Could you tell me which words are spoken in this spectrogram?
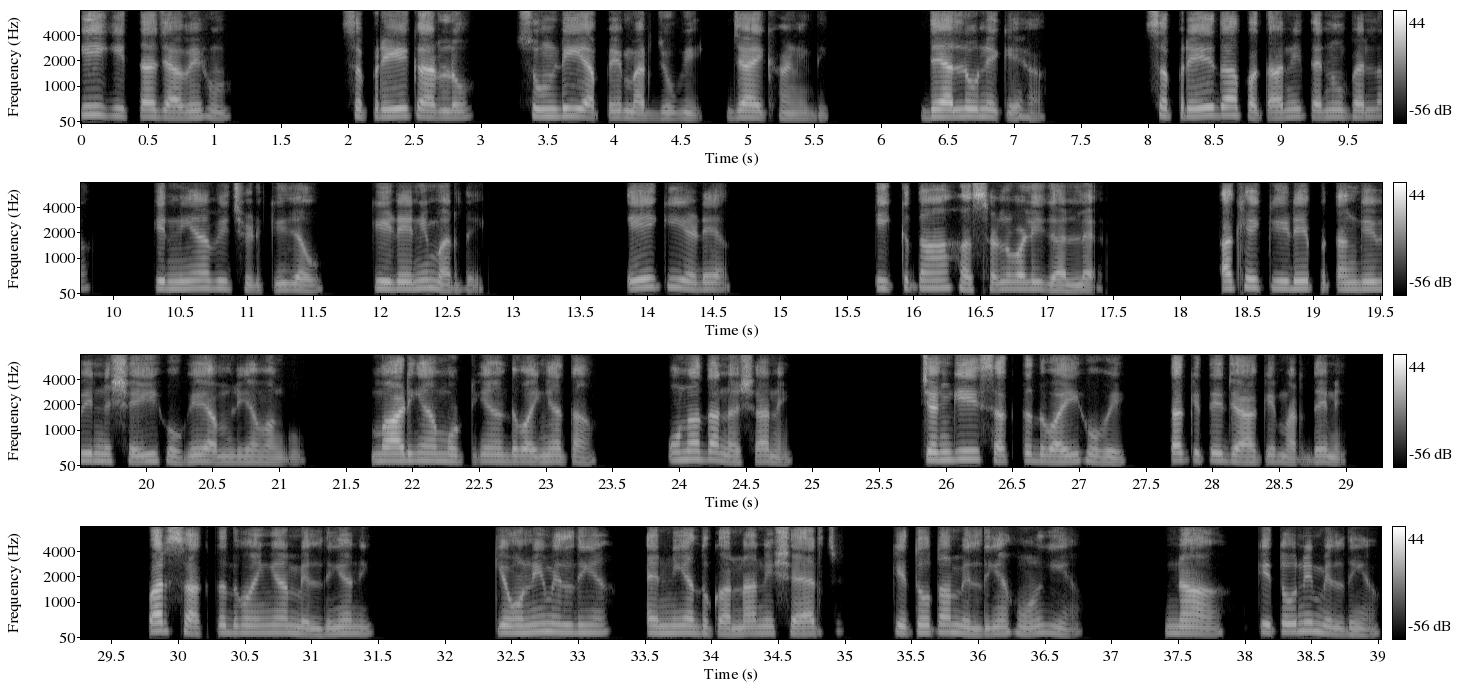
ਕੀ ਕੀਤਾ ਜਾਵੇ ਹੁਣ? ਸਪਰੇਅ ਕਰ ਲੋ ਸੁੰਡੀ ਆਪੇ ਮਰ ਜੂਗੀ ਜਾਏ ਖਾਣੇ ਦੀ। ਦਿਆਲੂ ਨੇ ਕਿਹਾ, ਸਪਰੇਅ ਦਾ ਪਤਾ ਨਹੀਂ ਤੈਨੂੰ ਪਹਿਲਾਂ, ਕਿੰਨੀਆਂ ਵੀ ਛਿੜਕੀ ਜਾਊ, ਕੀੜੇ ਨਹੀਂ ਮਰਦੇ। ਇਹ ਕੀ ਅੜਿਆ? ਇੱਕ ਤਾਂ ਹੱਸਣ ਵਾਲੀ ਗੱਲ ਹੈ ਅਖੇ ਕੀੜੇ ਪਤੰਗੇ ਵੀ ਨਸ਼ਈ ਹੋ ਗਏ ਅਮਲੀਆਂ ਵਾਂਗੂ। ਮਾੜੀਆਂ ਮੋਟੀਆਂ ਦਵਾਈਆਂ ਤਾਂ ਉਹਨਾਂ ਦਾ ਨਸ਼ਾ ਨਹੀਂ ਚੰਗੀ ਸਖਤ ਦਵਾਈ ਹੋਵੇ ਤਾਂ ਕਿਤੇ ਜਾ ਕੇ ਮਰਦੇ ਨੇ। ਪਰ ਸਖਤ ਦਵਾਈਆਂ ਮਿਲਦੀਆਂ ਨਹੀਂ। ਕਿਉਂ ਨਹੀਂ ਮਿਲਦੀਆਂ? ਇੰਨੀਆਂ ਦੁਕਾਨਾਂ ਨੇ ਸ਼ਹਿਰ 'ਚ ਕਿਤੋਂ ਤਾਂ ਮਿਲਦੀਆਂ ਹੋਣਗੀਆਂ? ਨਾ, ਕਿਤੋਂ ਨਹੀਂ ਮਿਲਦੀਆਂ।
